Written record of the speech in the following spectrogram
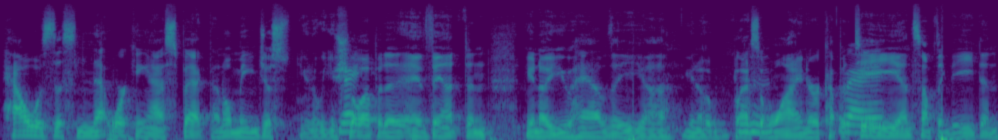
how was this networking aspect? I don't mean just, you know, you show Right. up at an event and, you know, you have the, uh, you know, glass of wine or a cup of Right. tea and something to eat and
